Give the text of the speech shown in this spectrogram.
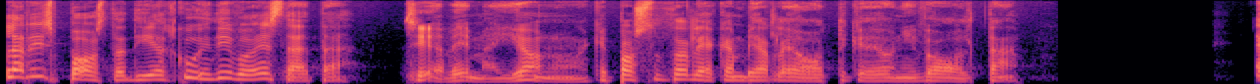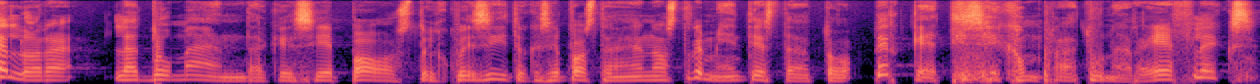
La risposta di alcuni di voi è stata: sì, vabbè, ma io non è che posso starli a cambiare le ottiche ogni volta. E allora la domanda che si è posto, il quesito che si è posto nelle nostre menti è stato: perché ti sei comprato una reflex?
